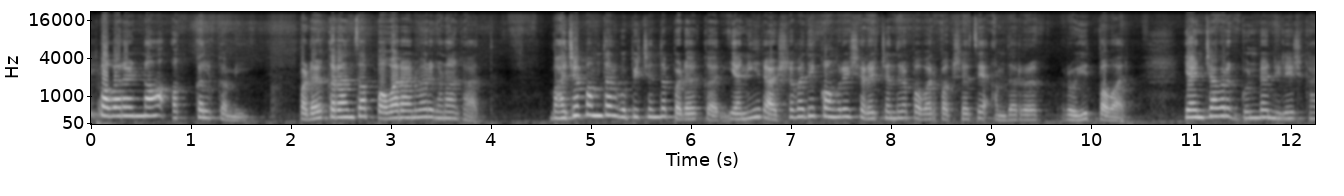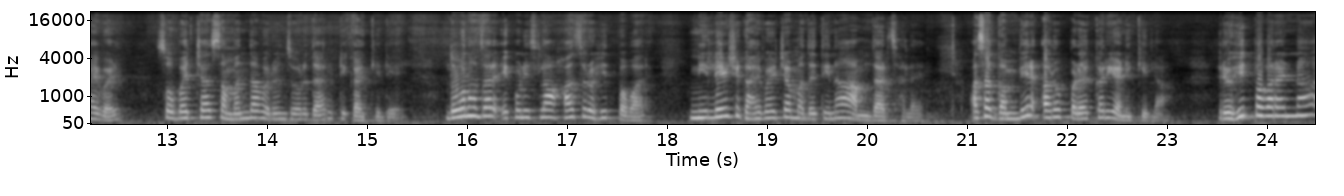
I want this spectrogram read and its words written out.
पवारांना अक्कल कमी. पडळकरांचा पवारांवर घणाघात. भाजप आमदार गोपीचंद पडळकर यांनी राष्ट्रवादी काँग्रेस शरदचंद्र पवार पक्षाचे आमदार र- रोहित पवार यांच्यावर गुंड निलेश घायवळ सोबतच्या संबंधावरून जोरदार टीका केली आहे. दोन हजार एकोणीसला हाच रोहित पवार निलेश घायवळच्या मदतीनं आमदार झालाय असा गंभीर आरोप पडळकर यांनी केला. रोहित पवारांना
